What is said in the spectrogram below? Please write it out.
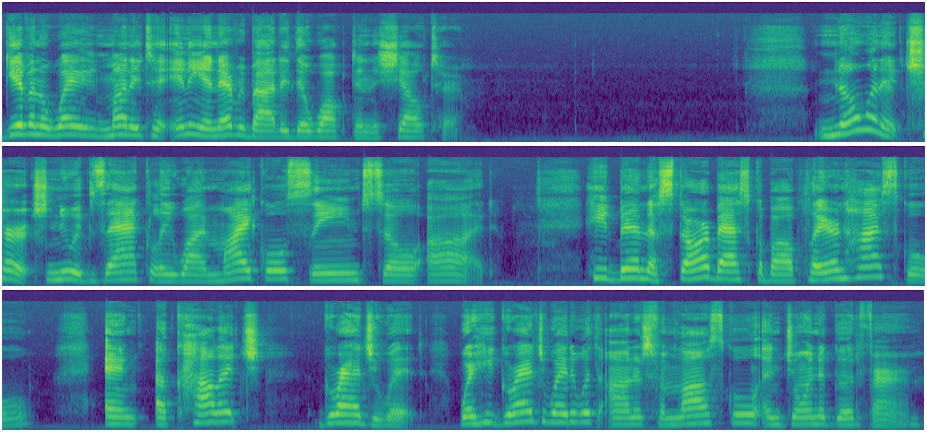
giving away money to any and everybody that walked in the shelter. No one at church knew exactly why Michael seemed so odd. He'd been a star basketball player in high school and a college graduate where he graduated with honors from law school and joined a good firm.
